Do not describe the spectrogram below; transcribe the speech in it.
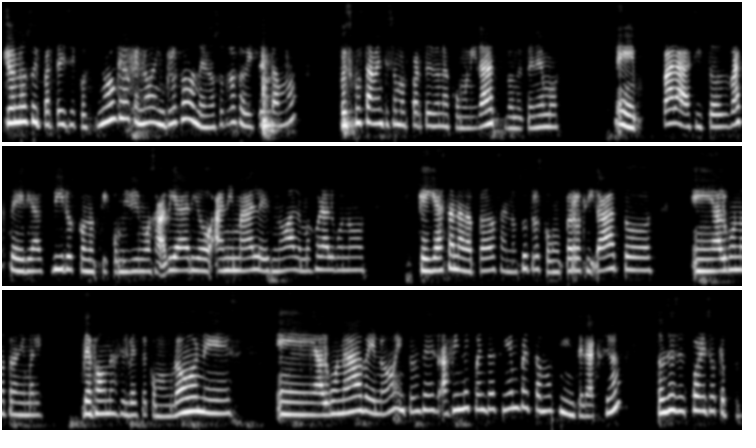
Yo no soy parte de ecosistema. No, claro que no. Incluso donde nosotros ahorita estamos, pues justamente somos parte de una comunidad donde tenemos eh, parásitos, bacterias, virus con los que convivimos a diario, animales, ¿no? A lo mejor algunos que ya están adaptados a nosotros como perros y gatos, eh, algún otro animal de fauna silvestre como hurones, eh, algún ave, ¿no? Entonces, a fin de cuentas, siempre estamos en interacción. Entonces, es por eso que pues,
